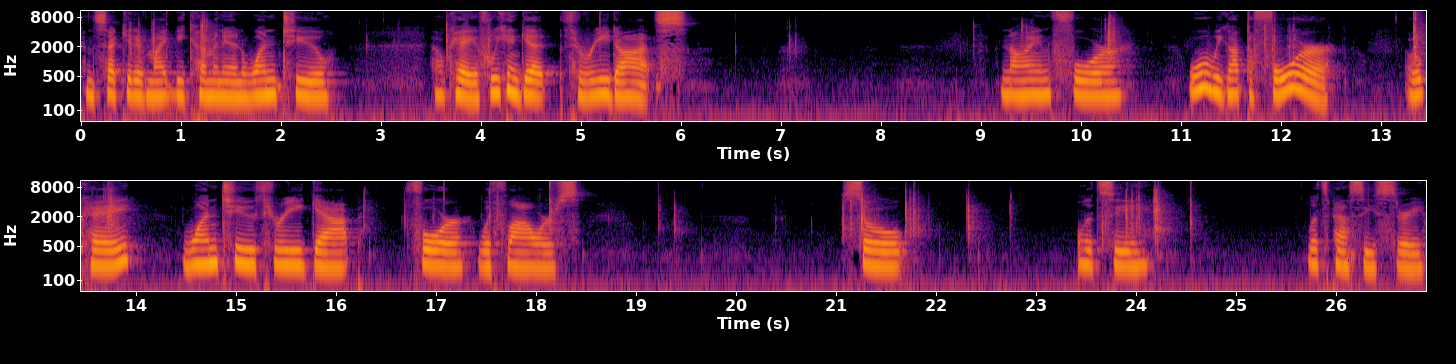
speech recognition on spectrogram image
Consecutive might be coming in. One, two. Okay, if we can get three dots. Nine, four. We got the four. Okay. One, two, three, gap, four with flowers. So let's see. Let's pass these three.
